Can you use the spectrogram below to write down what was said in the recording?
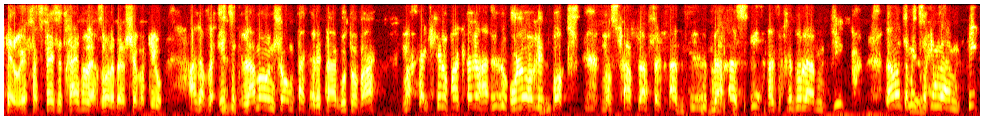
כן, הוא יפספס את חיפה ויחזור לבאר שבע, כאילו, אגב, איציק, למה עונשו הומתק על התנהגות טובה? מה, כאילו, מה קרה? הוא לא הוריד בוקס נוסף לאף אחד מאז, אז החליטו להמתיק. למה תמיד צריכים להמתיק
